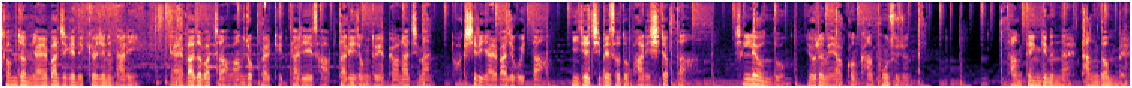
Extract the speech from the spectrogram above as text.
점점 얇아지게 느껴지는 다리. 얇아져봤자 왕족발 뒷다리에서 앞다리 정도의 변화지만 확실히 얇아지고 있다. 이제 집에서도 발이 시렵다. 실내 온도, 여름 에어컨 강풍 수준. 당 땡기는 날 당덤벨.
